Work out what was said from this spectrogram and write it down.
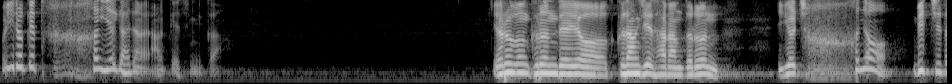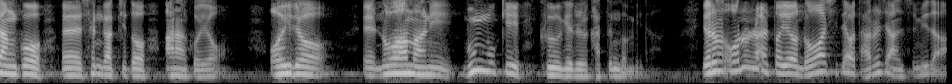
뭐 이렇게 다 이야기하지 않겠습니까? 여러분 그런데요 그 당시 사람들은 이걸 전혀 믿지도 않고 에, 생각지도 않았고요 오히려 에, 노아만이 묵묵히 그 길을 갔던 겁니다. 여러분 어느 날도요 노아 시대와 다르지 않습니다.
